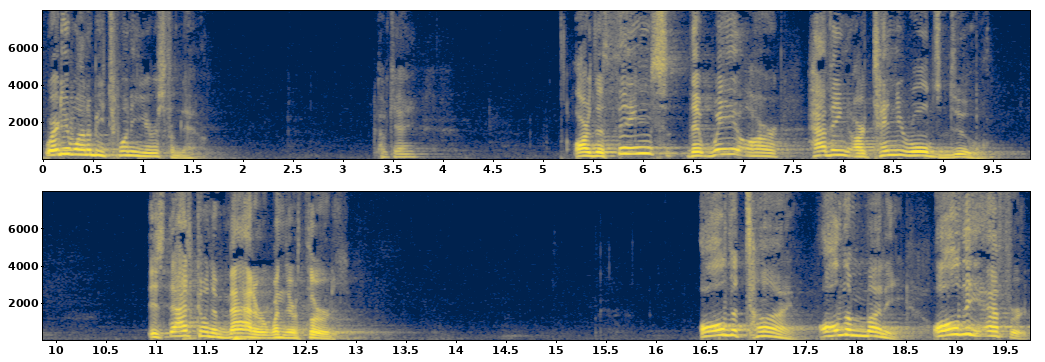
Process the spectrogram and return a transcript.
Where do you want to be 20 years from now? Okay? Are the things that we are having our 10 year olds do, is that going to matter when they're 30? All the time, all the money, all the effort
